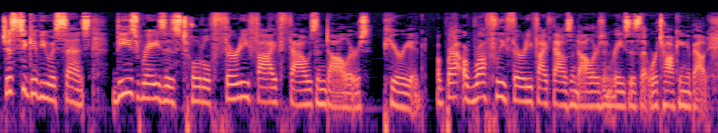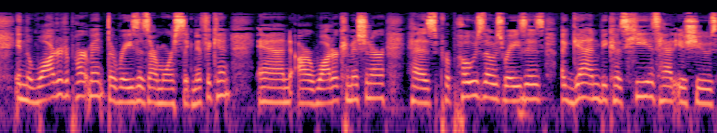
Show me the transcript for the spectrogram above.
Just to give you a sense, these raises total $35,000 period. A, a roughly $35,000 in raises that we're talking about. In the water department, the raises are more significant and our water commissioner has proposed those raises again because he has had issues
